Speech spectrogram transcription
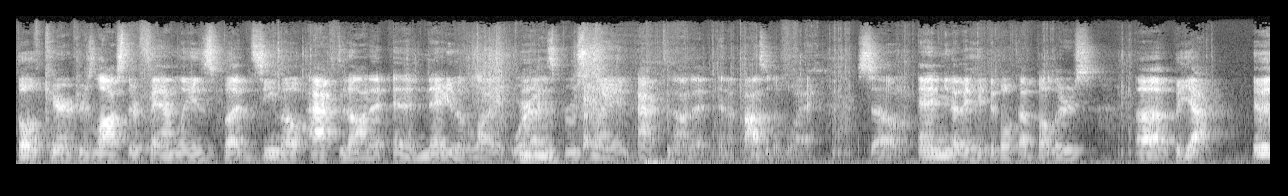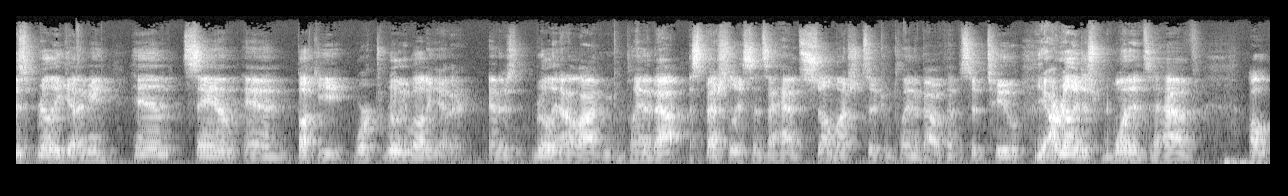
both characters lost their families, but Zemo acted on it in a negative light, whereas Mm-hmm. Bruce Wayne acted on it in a positive way. So, and you know they hate they both have butlers, uh, but yeah, it was really good. I mean, him, Sam, and Bucky worked really well together, and there's really not a lot I can complain about, especially since I had so much to complain about with episode two. Yeah. I really just wanted to have, a,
